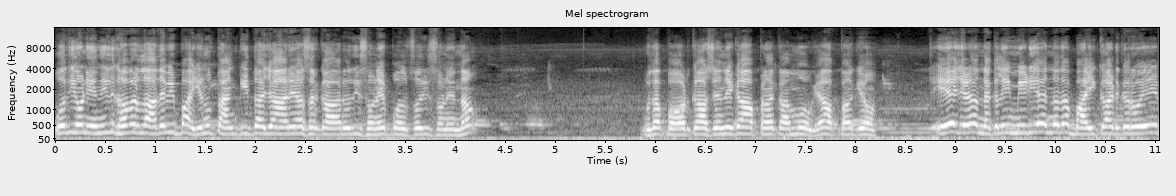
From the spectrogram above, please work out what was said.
ਉਹਦੀ ਹੁਣ ਇੰਨੀ ਖਬਰ ਲਾ ਦੇ ਵੀ ਭਾਈ ਇਹਨੂੰ ਤੰਗ ਕੀਤਾ ਜਾ ਰਿਹਾ, ਸਰਕਾਰ ਉਹਦੀ ਸੁਣੇ, ਪੁਲਿਸ ਉਹਦੀ ਸੁਣੇ ਨਾ। ਉਹਦਾ ਪੋਡਕਾਸਟ ਇਹਨੇ ਕਹਾ ਆਪਣਾ ਕੰਮ ਹੋ ਗਿਆ, ਆਪਾਂ ਕਿਉਂ? ਇਹ ਜਿਹੜਾ ਨਕਲੀ ਮੀਡੀਆ, ਇਹਨਾਂ ਦਾ ਬਾਈਕਾਟ ਕਰੋ, ਇਹ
